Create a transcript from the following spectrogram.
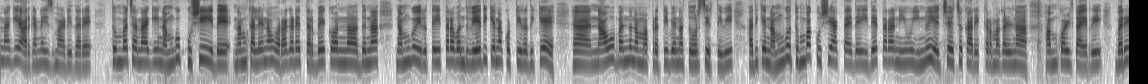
ಚೆನ್ನಾಗಿ ಆರ್ಗನೈಸ್ ಮಾಡಿದ್ದಾರೆ. ತುಂಬ ಚೆನ್ನಾಗಿ ನಮಗೂ ಖುಷಿ ಇದೆ. ನಮ್ಮ ಕಲೆನ ಹೊರಗಡೆ ತರಬೇಕು ಅನ್ನೋದನ್ನು ನಮಗೂ ಇರುತ್ತೆ. ಈ ಥರ ಒಂದು ವೇದಿಕೆನ ಕೊಟ್ಟಿರೋದಕ್ಕೆ ನಾವು ಬಂದು ನಮ್ಮ ಪ್ರತಿಭೆನ ತೋರಿಸಿರ್ತೀವಿ. ಅದಕ್ಕೆ ನಮಗೂ ತುಂಬ ಖುಷಿ ಆಗ್ತಾ ಇದೆ. ಇದೇ ಥರ ನೀವು ಇನ್ನೂ ಹೆಚ್ಚು ಹೆಚ್ಚು ಕಾರ್ಯಕ್ರಮಗಳನ್ನ ಹಮ್ಮಿಕೊಳ್ತಾ ಇರ್ರಿ. ಬರೀ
